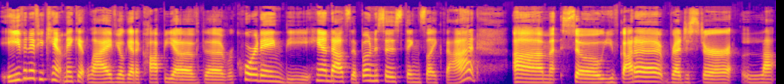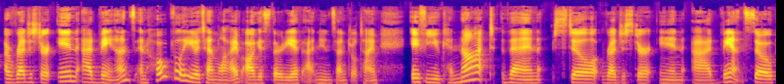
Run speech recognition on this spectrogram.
Even if you can't make it live, you'll get a copy of the recording, the handouts, the bonuses, things like that. Um, so you've got to register uh, register in advance, and hopefully you attend live August 30th at noon Central Time. If you cannot, then still register in advance. So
